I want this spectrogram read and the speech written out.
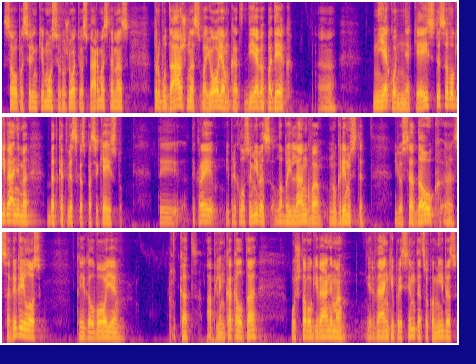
savo pasirinkimus ir užuot juos permastę mes turbūt dažnas svajojam, kad Dieve padėk nieko nekeisti savo gyvenime, bet kad viskas pasikeistų. Tai tikrai į priklausomybės labai lengva nugrimsti. Juose daug savigailos, kai galvoji, kad aplinka kalta už tavo gyvenimą ir vengi prisimti atsakomybės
